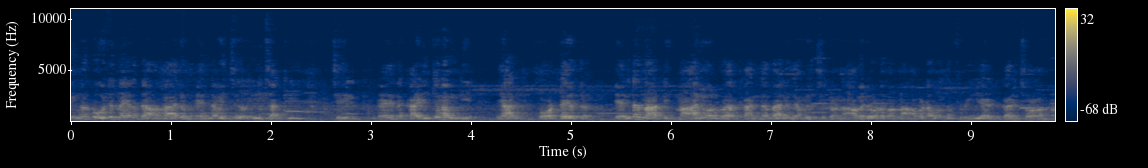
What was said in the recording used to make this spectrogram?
നിങ്ങൾക്ക് ഒരു നേരത്തെ ആഹാരം എന്നെ വെച്ച് റീച്ചാക്കി എന്നെ കഴിക്കണമെങ്കിൽ ഞാൻ കോട്ടയത്ത് എന്റെ നാട്ടിൽ നാനൂറ് പേർക്ക് അന്നദാനം ഞാൻ വെച്ചിട്ടുണ്ട്. അവരോട് വന്ന് അവിടെ വന്ന് ഫ്രീ ആയിട്ട് കഴിച്ചോളാം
